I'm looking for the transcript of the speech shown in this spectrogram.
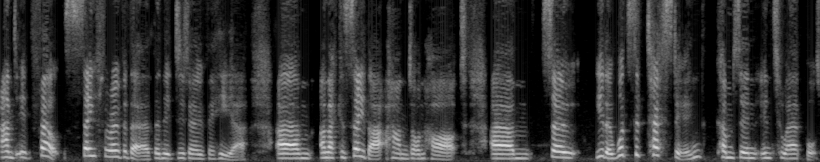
And it felt safer over there than it did over here. Um, and i can say that hand on heart. Um, so you know once the testing comes in into airports.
